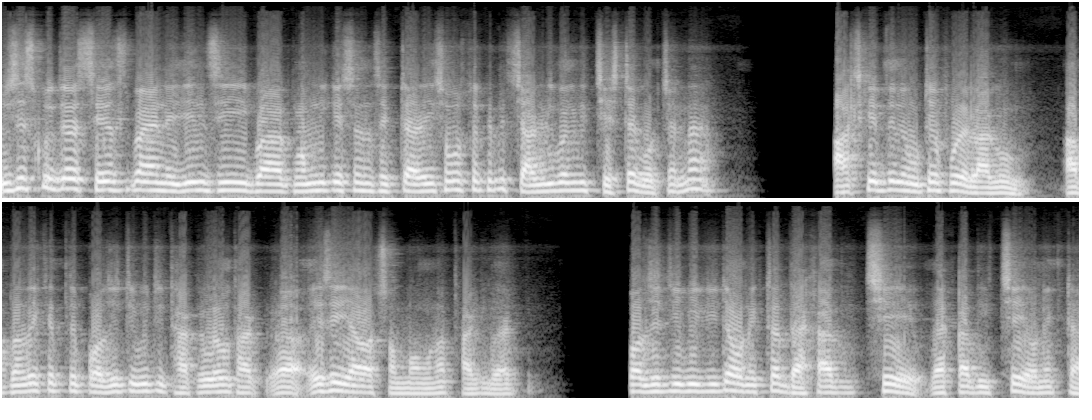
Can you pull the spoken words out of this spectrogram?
বিশেষ করে যারা সেলসম্যান এজেন্সি বা কমিউনিকেশন সেক্টর এই সমস্ত ক্ষেত্রে চাকরি বাকরির চেষ্টা করছেন না? আজকের দিনে উঠে পড়ে লাগুন। আপনাদের ক্ষেত্রে পজিটিভিটি থাকলেও থাক এসে যাওয়ার সম্ভাবনা থাকবে আর পজিটিভিটিটা অনেকটা দেখা দিচ্ছে দেখা দিচ্ছে অনেকটা।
